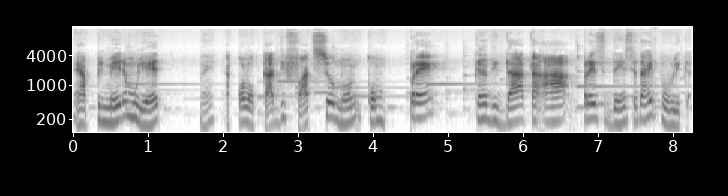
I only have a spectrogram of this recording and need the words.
é a primeira mulher né, a colocar de fato seu nome como pré-candidata à presidência da República.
